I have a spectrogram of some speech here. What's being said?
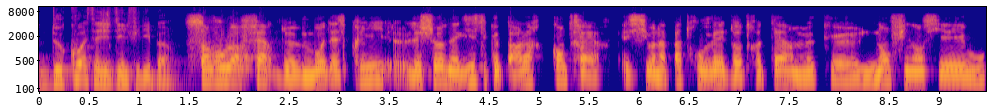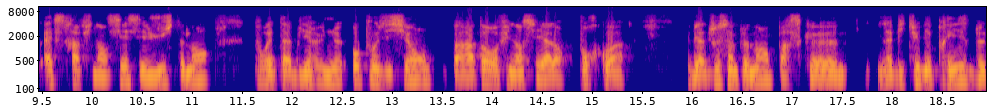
De quoi s'agit-il Philippe? Sans vouloir faire de mots d'esprit, les choses n'existent que par leur contraire. Et si on n'a pas trouvé d'autres termes que non financiers ou extra-financiers, c'est justement pour établir une opposition par rapport aux financiers. Alors pourquoi? Eh bien, tout simplement parce que l'habitude est prise de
